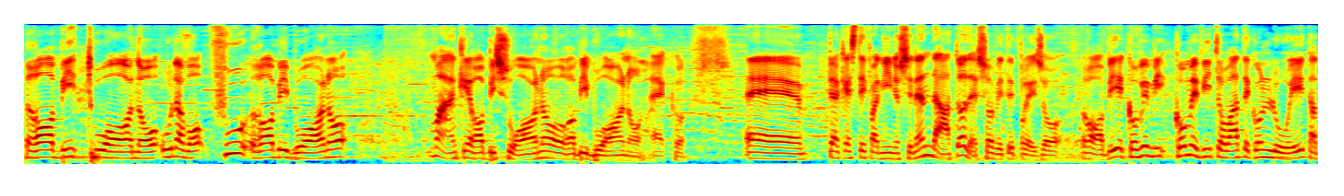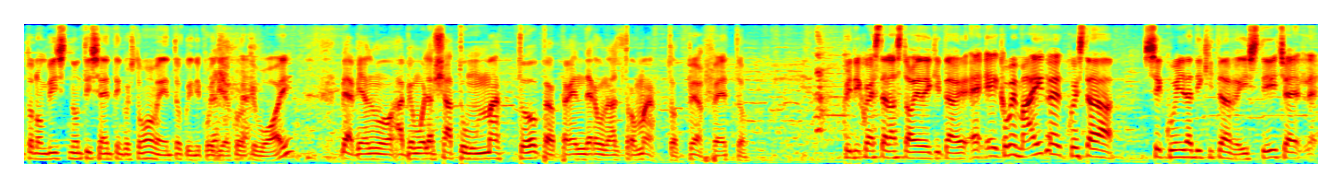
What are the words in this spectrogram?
Roby Tuono. Una vo- fu Roby Buono, ma anche Roby Suono o Roby Buono, ecco. Eh, perché Stefanino se n'è andato, adesso avete preso Roby e come, mi- come vi trovate con lui? Tanto non, vi- non ti sente in questo momento, quindi puoi dire quello che vuoi. Beh, abbiamo, abbiamo lasciato un matto per prendere un altro matto. Perfetto. Quindi questa è la storia dei chitarristi. E, e come mai questa sequela di chitarristi? Cioè, le-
